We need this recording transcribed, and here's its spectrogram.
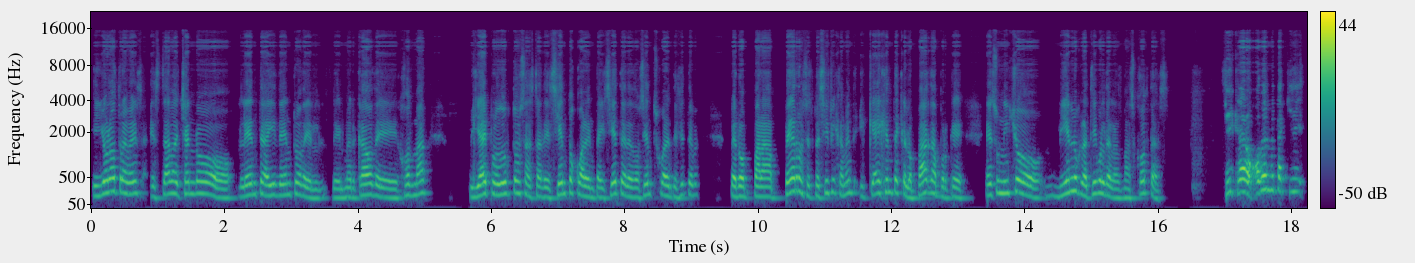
Y yo la otra vez estaba echando lente ahí dentro del, del mercado de Hotmart y hay productos hasta de 147, de 247, pero para perros específicamente, y que hay gente que lo paga porque es un nicho bien lucrativo el de las mascotas. Sí, claro, obviamente aquí,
